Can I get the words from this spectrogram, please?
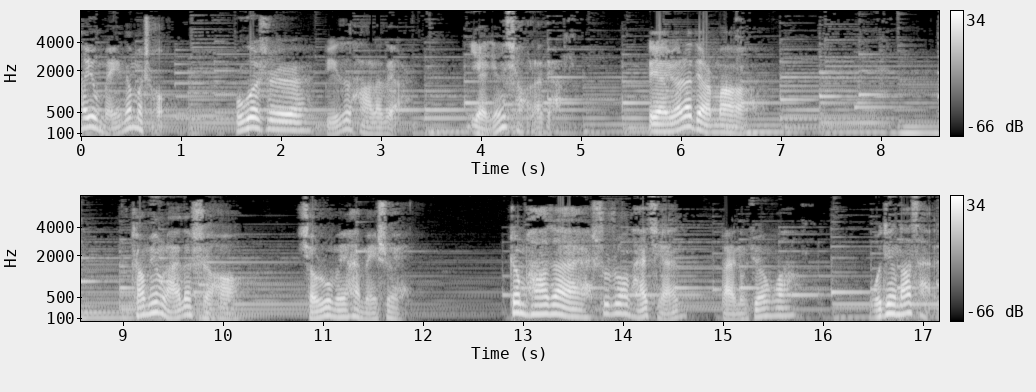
他又没那么丑，不过是鼻子塌了点眼睛小了点脸圆了点嘛。长平来的时候，小如梅还没睡，正趴在梳妆台前摆弄绢花，无精打采的。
